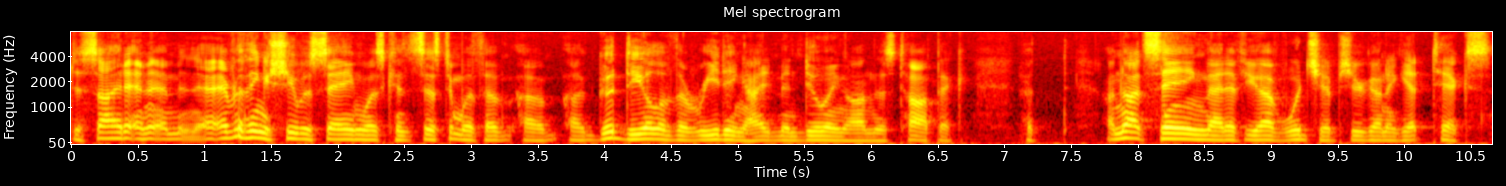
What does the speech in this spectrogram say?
decided, and, and, everything she was saying was consistent with a, a, a good deal of the reading I'd been doing on this topic. I'm not saying that if you have wood chips, you're going to get ticks.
